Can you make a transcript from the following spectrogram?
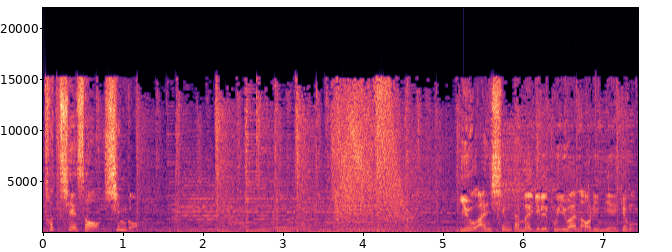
터치해서 신고. 유안심 단말기를 보유한 어린이의 경우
